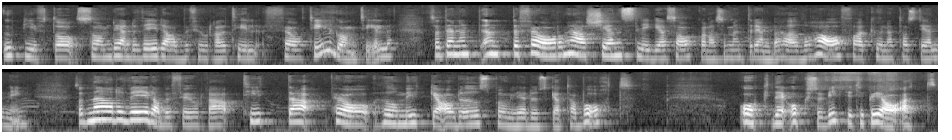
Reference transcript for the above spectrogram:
uppgifter som den du vidarebefordrar till får tillgång till. Så att den inte får de här känsliga sakerna som inte den behöver ha för att kunna ta ställning. Så att när du vidarebefordrar, titta på hur mycket av det ursprungliga du ska ta bort. Och det är också viktigt tycker jag att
